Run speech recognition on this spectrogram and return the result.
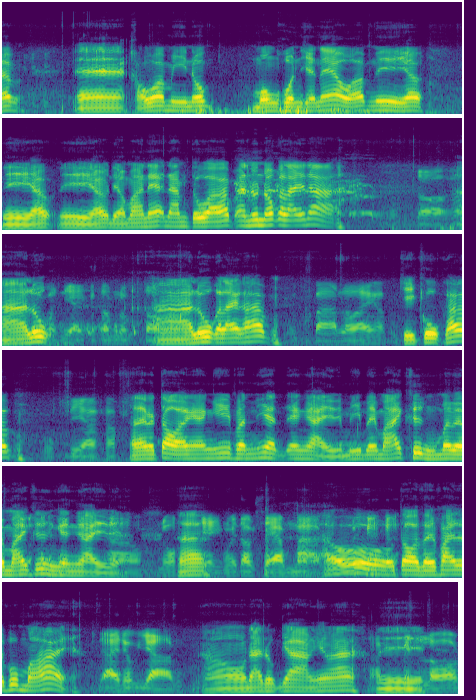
ครับแต่เขาว่ามีนกมงคลชาแนลครับนี่ครับนี่ครับนี่ครับเดี๋ยวมาแนะนำตัวครับอันนู้นนกอะไรนะ ต่อครับอ่าลูก เนี่ยก็ต้องนกต่ออ่าลูกอะไรครับ ป่าร้อยครับกี่กุกครับปลูกเดียครับอะไรไปต่ออย่างงี้พันเนียดยังไง มีใบไม้ครึ่งไม่ใบไม้ครึ่งยังไงเนี่ย อ้าวนกฮะ เก่งไม่ต้องแซมมากเอาต่อสายไฟเลยพุ่มไม้ได้ทุกอย่างเอาได้ทุกอย่างใช่ไหมสักนี่เป็นร้อง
